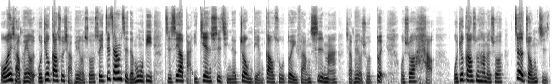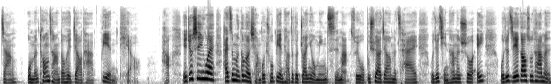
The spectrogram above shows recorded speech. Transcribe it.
我问小朋友，我就告诉小朋友说，所以这张纸的目的只是要把一件事情的重点告诉对方，是吗？小朋友说对，我说好，我就告诉他们说，这种纸张我们通常都会叫它便条。好，也就是因为孩子们根本想不出便条这个专有名词嘛，所以我不需要教他们猜，我就请他们说，诶，我就直接告诉他们，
